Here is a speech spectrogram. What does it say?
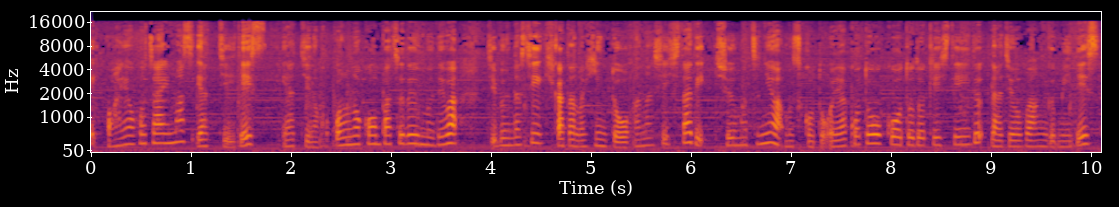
い、おはようございます。やっちーです。やっちーの心のコンパスルームでは自分らしい生き方のヒントをお話ししたり、週末には息子と親子トークをお届けしているラジオ番組です。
